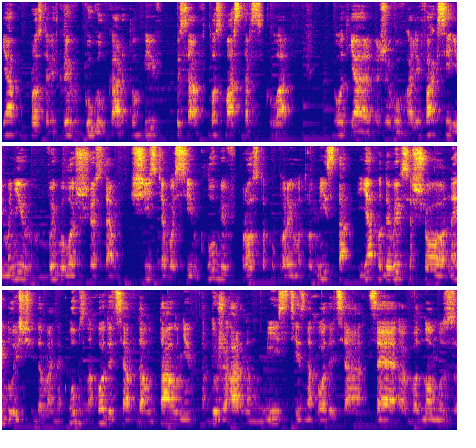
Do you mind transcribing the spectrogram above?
Я просто відкрив Google карту і вписав Toastmasters Club. От я живу в Галіфаксі, і мені вибуло щось там 6 або 7 клубів просто по периметру міста. І я подивився, що найближчий до мене клуб знаходиться в даунтауні, в дуже гарному місці знаходиться. Це в одному з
